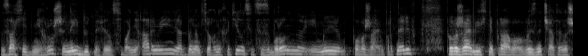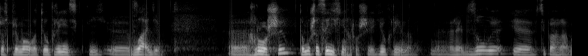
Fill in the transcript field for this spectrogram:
Західні гроші не йдуть на фінансування армії, як би нам цього не хотілося, це заборонено, і ми поважаємо партнерів, поважаємо їхнє право визначати, на що спрямовувати українській е, владі е, гроші, тому що це їхні гроші, які Україна реалізовує е, ці програми.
